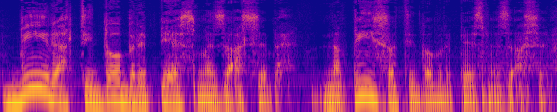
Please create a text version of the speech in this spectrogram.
birati dobre pjesme za sebe, napisati dobre pjesme za sebe,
